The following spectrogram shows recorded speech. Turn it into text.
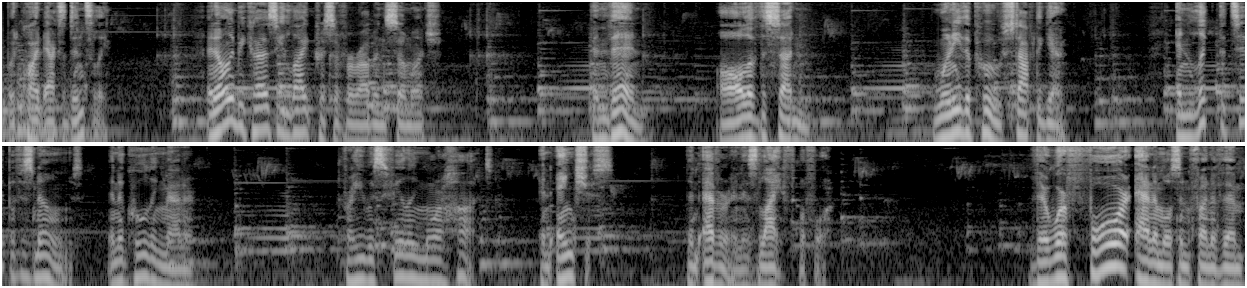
but quite accidentally, and only because he liked Christopher Robin so much. And then, all of the sudden, Winnie the Pooh stopped again and licked the tip of his nose in a cooling manner, for he was feeling more hot and anxious than ever in his life before. There were four animals in front of them.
